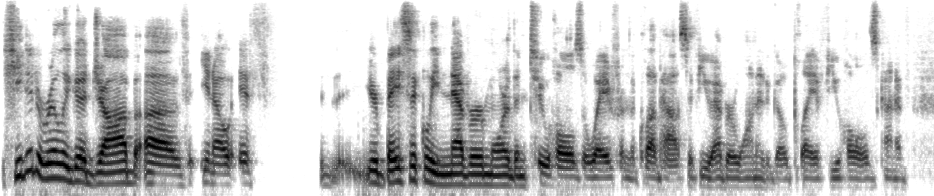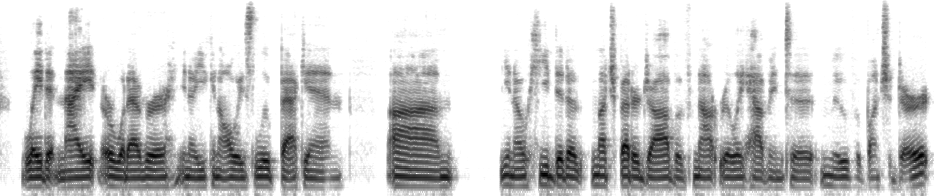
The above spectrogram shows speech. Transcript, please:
He did a really good job of you know if you're basically never more than two holes away from the clubhouse if you ever wanted to go play a few holes kind of late at night or whatever you know you can always loop back in. Um, you know he did a much better job of not really having to move a bunch of dirt.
